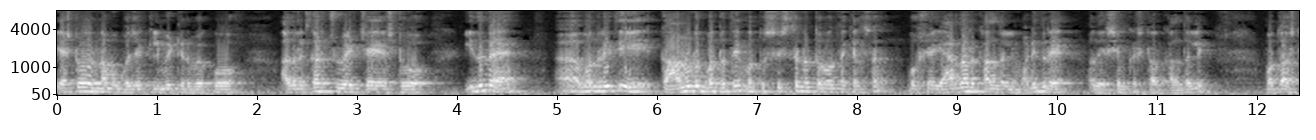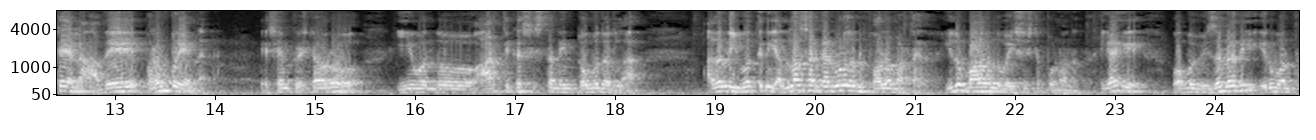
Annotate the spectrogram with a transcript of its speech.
ಎಷ್ಟು ನಮ್ಮ ಬಜೆಟ್ ಲಿಮಿಟ್ ಇರಬೇಕು ಅದರ ಖರ್ಚು ವೆಚ್ಚ ಎಷ್ಟು ಇದನ್ನ ಒಂದು ರೀತಿ ಕಾನೂನು ಬದ್ಧತೆ ಮತ್ತು ಶಿಸ್ತನ್ನು ತರುವಂತ ಕೆಲಸ. ಬಹುಶಃ ಯಾರ್ದಾರ ಕಾಲದಲ್ಲಿ ಮಾಡಿದ್ರೆ ಅದು ಎಸ್ ಎಂ ಕೃಷ್ಣ ಅವ್ರ ಕಾಲದಲ್ಲಿ. ಮತ್ತು ಅಷ್ಟೇ ಅಲ್ಲ, ಅದೇ ಪರಂಪರೆಯನ್ನ ಎಸ್ ಎಂ ಕೃಷ್ಣ ಅವರು ಈ ಒಂದು ಆರ್ಥಿಕ ಶಿಸ್ತನ್ನು ಏನು ತೊಗೊಂಬದಿರಲ್ಲ ಅದನ್ನು ಇವತ್ತಿನ ಎಲ್ಲ ಸರ್ಕಾರಗಳು ಅದನ್ನು ಫಾಲೋ ಮಾಡ್ತಾ ಇದ್ದಾರೆ ಇದು ಬಹಳ ಒಂದು ವೈಶಿಷ್ಟ್ಯಪೂರ್ಣವಾದಂತ ಹೀಗಾಗಿ ಒಬ್ಬ ವಿಷನರಿ ಇರುವಂತ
